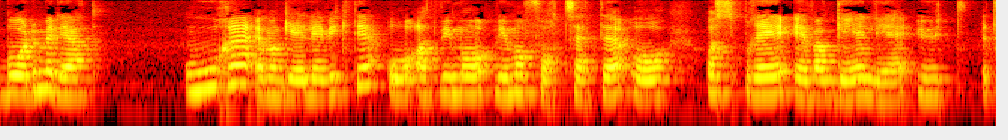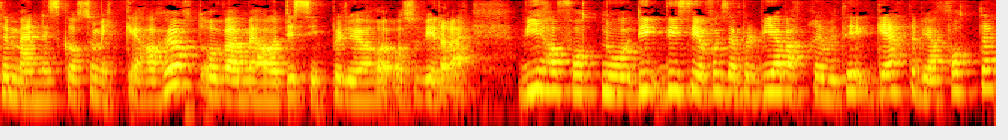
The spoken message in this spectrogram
både med det at ordet, evangeliet, er viktig, og at vi må, vi må fortsette å, å, spre evangeliet ut til mennesker som ikke har hørt, og være med å disippelgjøre osv. Vi har fått noe, de, de sier f.eks.: Vi har vært privilegerte, vi har fått det,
